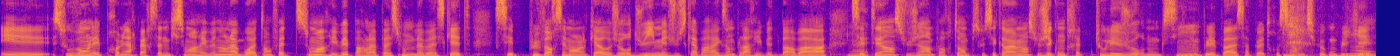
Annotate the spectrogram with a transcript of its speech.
Et souvent, les premières personnes qui sont arrivées dans la boîte, en fait, sont arrivées par la passion de la basket. C'est plus forcément le cas aujourd'hui, mais jusqu'à, par exemple, l'arrivée de Barbara, ouais. c'était un sujet important parce que c'est quand même un sujet qu'on traite tous les jours. Donc, s'il ne mm. nous plaît pas, ça peut être aussi un petit peu compliqué. Ouais.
